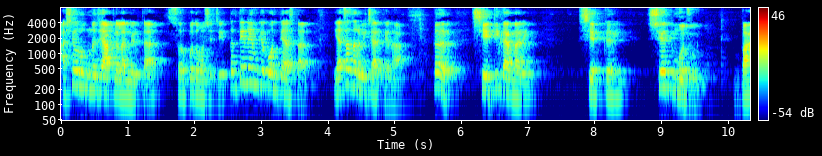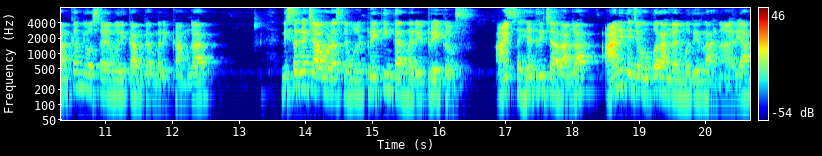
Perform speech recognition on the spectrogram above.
असे रुग्ण जे आपल्याला मिळतात सर्पदंशाचे तर ते नेमके कोणते असतात? याचा जर विचार केला तर शेती करणारे शेतकरी शेतमजूर बांधकाम व्यवसायामध्ये काम करणारे कामगार निसर्गाची आवड असल्यामुळे ट्रेकिंग करणारे ट्रेकर्स आणि सह्याद्रीच्या रांगा आणि त्याच्या उपरांगांमध्ये राहणाऱ्या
